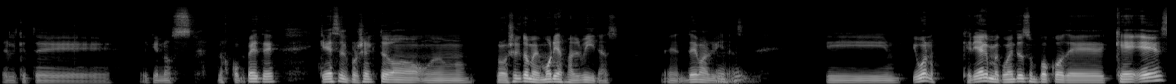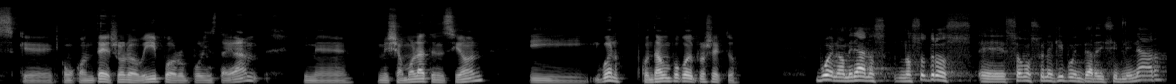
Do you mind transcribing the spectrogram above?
el que, te, el que nos, nos compete, que es el proyecto, um, proyecto Memorias Malvinas. Eh, de Malvinas. Y, bueno, quería que me comentes un poco de qué es, que como conté, yo lo vi por, por Instagram y me, llamó la atención. Y, bueno, contame un poco del proyecto. Bueno, mirá, nosotros eh, somos un equipo interdisciplinar,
